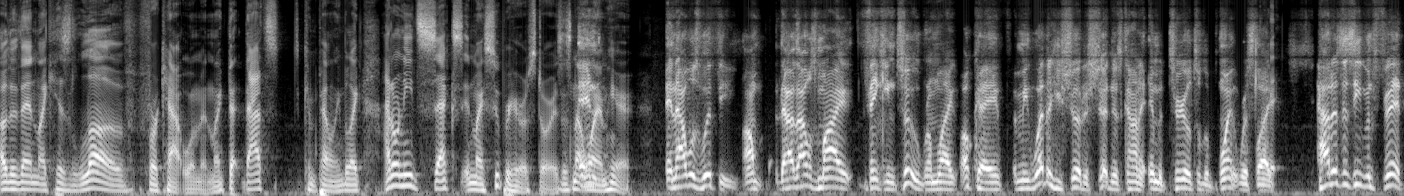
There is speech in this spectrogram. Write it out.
other than like his love for Catwoman. Like that. That's compelling. But like, I don't need sex in my superhero stories. That's not And- why I'm here. and I was with you. Um, that, that was my thinking too. But I'm like, okay, I mean, whether he should or shouldn't is kind of immaterial to the point where it's like, how does this even fit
